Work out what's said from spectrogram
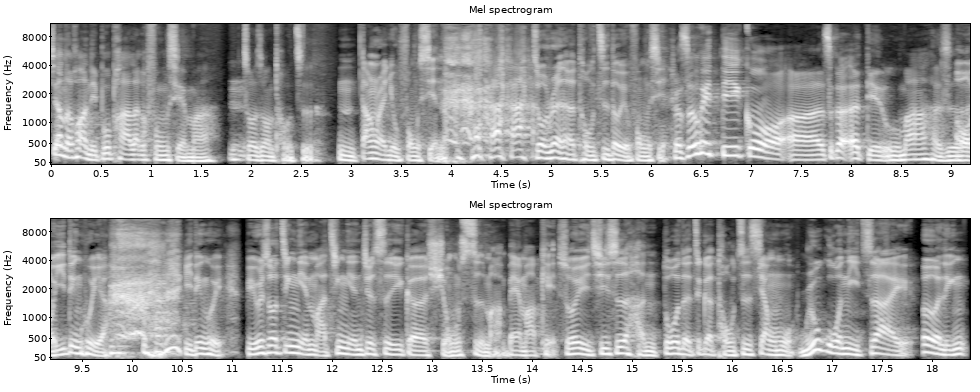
这样的话你不怕那个风险吗？做这种投资，嗯，当然有风险了，做任何投资都有风险。可是会低过呃这个二点五吗？还是哦，一定会啊，一定会。比如说今年嘛，今年就是一个熊市嘛，bear market，所以其实很多的这个投资项目，如果你在二零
